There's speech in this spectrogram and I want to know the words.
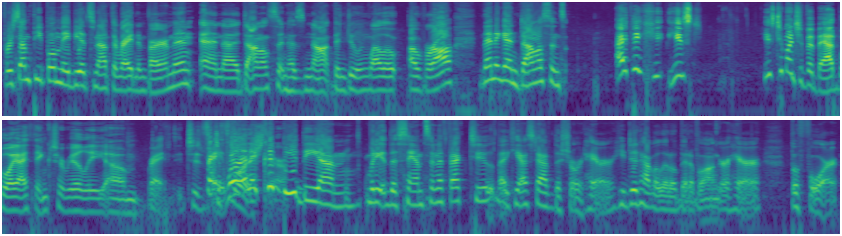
for some people, maybe it's not the right environment, and uh, Donaldson has not been doing well o- overall. Then again, Donaldson's i think he, he's he's too much of a bad boy i think to really um Right. to, to right. Well, and it could there. be the um, what do you, the Samson effect too. Like he has to have the short hair. He did have a little bit of longer hair before,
